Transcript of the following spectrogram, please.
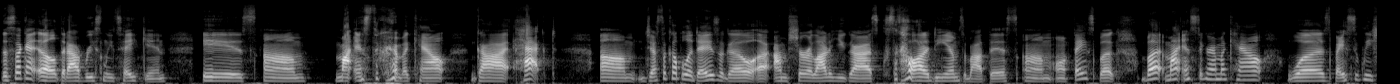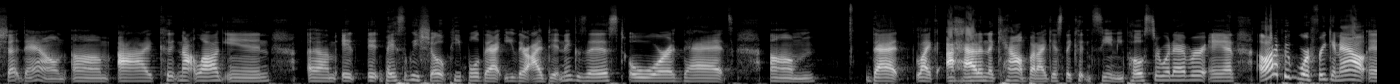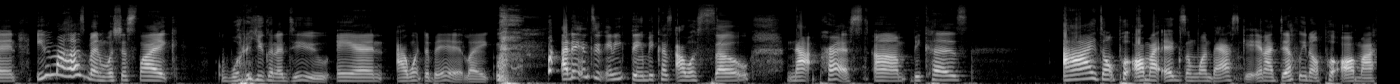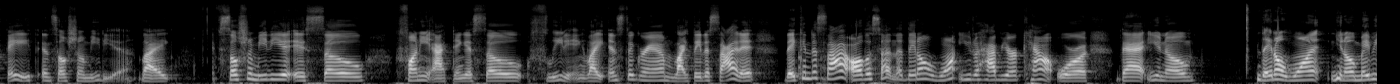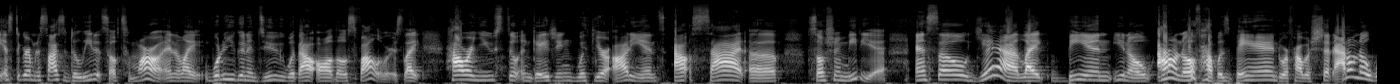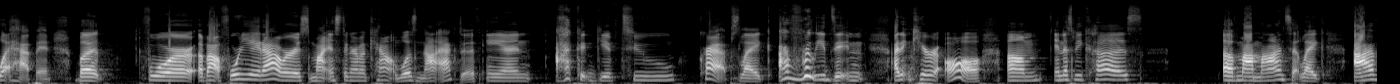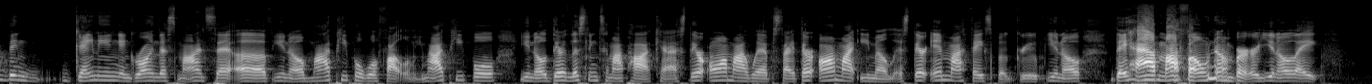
The second L that I've recently taken is um, my Instagram account got hacked um, just a couple of days ago, uh, I'm sure a lot of you guys, because I got a lot of DMs about this um, on Facebook, but my Instagram account was basically shut down. Um, I could not log in. Um, it, it basically showed people that either I didn't exist or that um, that like I had an account, but I guess they couldn't see any posts or whatever. And a lot of people were freaking out. And even my husband was just like, What are you to do? And I went to bed. Like, I didn't do anything because I was so not pressed. Um, because I don't put all my eggs in one basket, and I definitely don't put all my faith in social media. Like, social media is so funny acting is so fleeting. Like Instagram, like they decided they can decide all of a sudden that they don't want you to have your account or that, you know, they don't want, you know, maybe Instagram decides to delete itself tomorrow. And like, what are you going to do without all those followers? Like, how are you still engaging with your audience outside of social media? And so, yeah, like being, you know, I don't know if I was banned or if I was shut, I don't know what happened, but for about 48 hours, my Instagram account was not active and I could give two craps. Like, I really didn't, I didn't care at all. Um, and it's because, of my mindset. Like I've been gaining and growing this mindset of, you know, my people will follow me. My people, you know, they're listening to my podcast. They're on my website. They're on my email list. They're in my Facebook group. You know, they have my phone number, you know, like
